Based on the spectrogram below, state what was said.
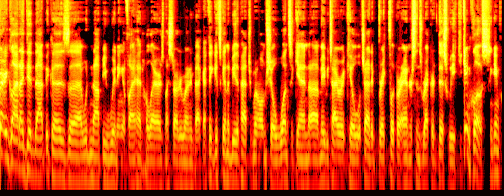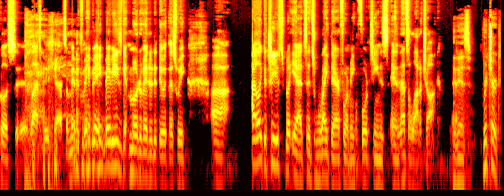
very glad I did that because uh, I would not be winning if I had Helaire as my starting running back. I think it's going to be the Patrick Mahomes show once again. Uh, maybe Tyreek Hill will try to break Flipper Anderson's record this week. He came close. He came close uh, last week. so maybe, maybe maybe he's getting motivated to do it this week. Uh, I like the Chiefs, but yeah, it's it's right there for me. Fourteen is, and that's a lot of chalk. It is, Richard.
